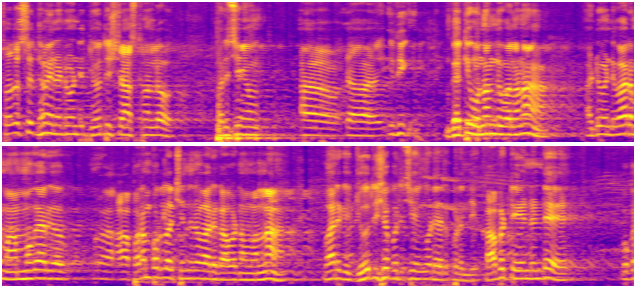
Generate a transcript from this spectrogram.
స్వతసిద్ధమైనటువంటి జ్యోతిష్ శాస్త్రంలో పరిచయం ఇది గతి ఉన్నందువలన అటువంటి వారు మా అమ్మగారు ఆ, పరంపరలో చెందిన వారు కావడం వలన వారికి జ్యోతిష పరిచయం కూడా ఏర్పడింది. కాబట్టి ఏంటంటే ఒక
